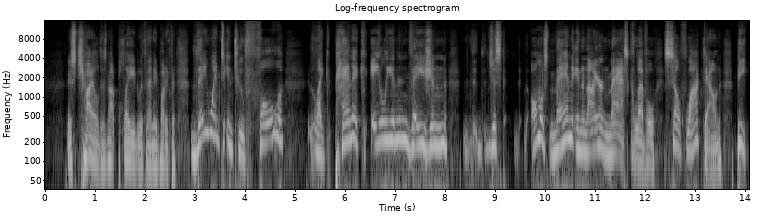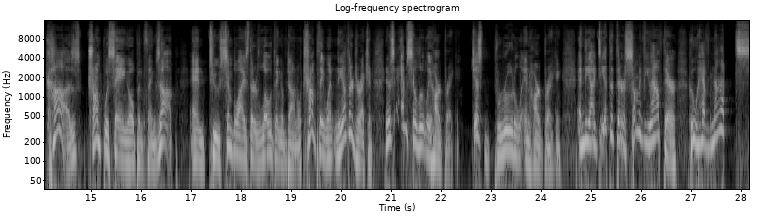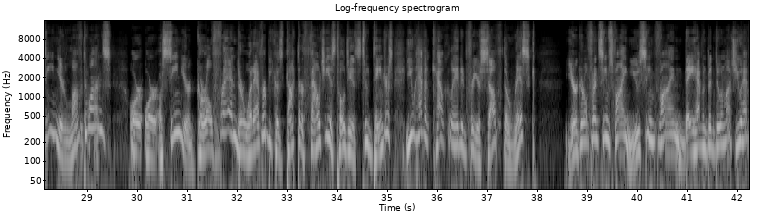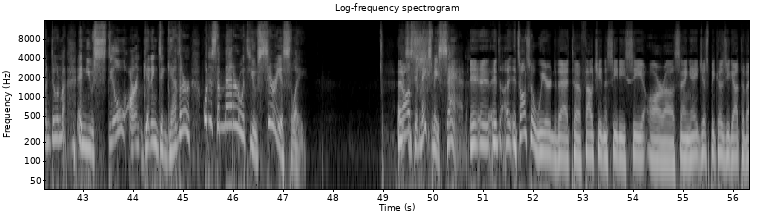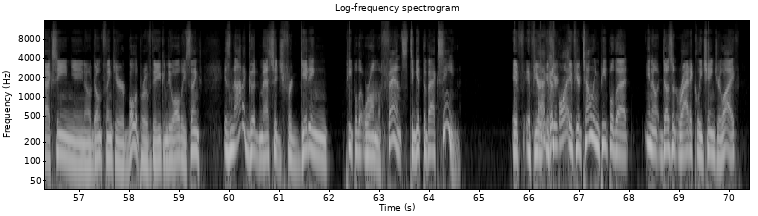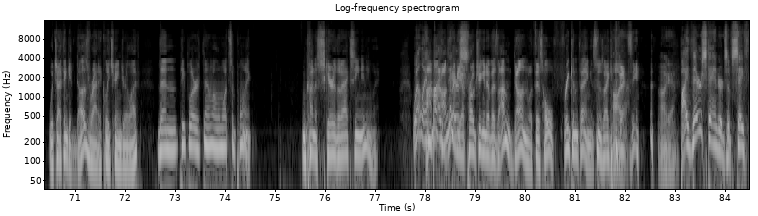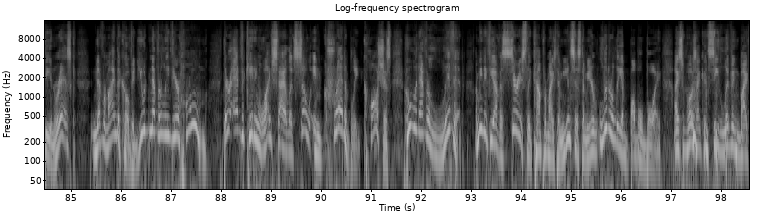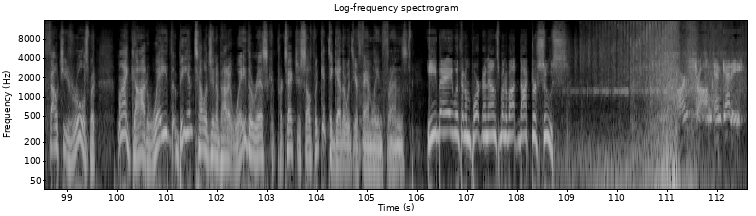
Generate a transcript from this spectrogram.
His child has not played with anybody for, they went into full, like panic, alien invasion, just almost man in an iron mask level self lockdown because Trump was saying open things up. And to symbolize their loathing of Donald Trump, they went in the other direction. It was absolutely heartbreaking. Just brutal and heartbreaking. And the idea that there are some of you out there who have not seen your loved ones or, or, or seen your girlfriend or whatever because Dr. Fauci has told you it's too dangerous. You haven't calculated for yourself the risk. Your girlfriend seems fine. You seem fine. They haven't been doing much. You haven't doing much. And you still aren't getting together? What is the matter with you? Seriously. It, It's just- it makes me sad. It, it, it's it's also weird that uh, Fauci and the CDC are uh, saying, "Hey, just because you got the vaccine, you, you know, don't think you're bulletproof. That you can do all these things." Is not a good message for getting people that were on the fence to get the vaccine. If if you're Ah, if you're point. if you're telling people that you know it doesn't radically change your life, which I think it does radically change your life, then people are then, well, what's the point? I'm kind of scared of the vaccine anyway. Well, and I'm, I'm going to be approaching it as I'm done with this whole freaking thing as soon as I get Oh, the yeah. vaccine. Oh yeah. By their standards of safety and risk, never mind the COVID, you would never leave your home. They're advocating a lifestyle that's so incredibly cautious. Who would ever live it? I mean, if you have a seriously compromised immune system, you're literally a bubble boy. I suppose I could see living by Fauci's rules, but my God, weigh the, be intelligent about it, weigh the risk, protect yourself, but get together with your family and friends. eBay with an important announcement about Dr. Seuss. Armstrong and Getty.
